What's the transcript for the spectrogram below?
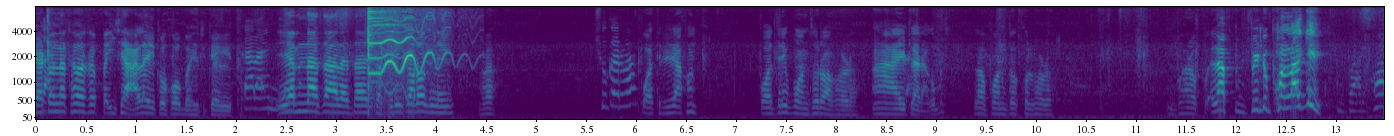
પેટ્રોલ ના થવા પૈસા આલે તો હો બહી કેવી. એમ ના ચાલે તમે સત્રી કરો કે નહીં? શું કરવા? પોતરી રાખો પોતરી પાંચસો રાખો હેડો. હા એટલા રાખો બસ. લા ફોન તો ખોલ ભરો એલા પીટુ ફોન લાગી. ભરો.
